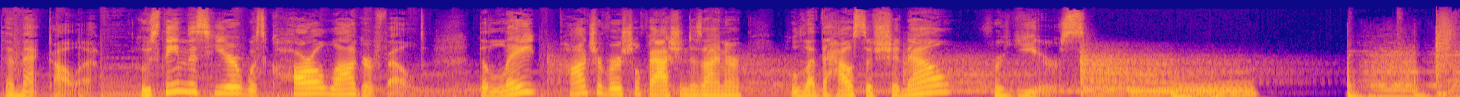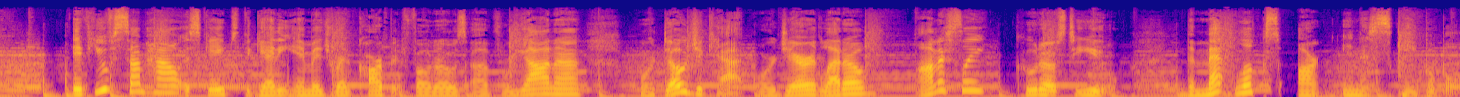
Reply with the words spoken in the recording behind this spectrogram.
the Met Gala, whose theme this year was Karl Lagerfeld, the late controversial fashion designer who led the house of Chanel for years. If you've somehow escaped the Getty Image red carpet photos of Rihanna or Doja Cat or Jared Leto, honestly, kudos to you. The Met looks are inescapable.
